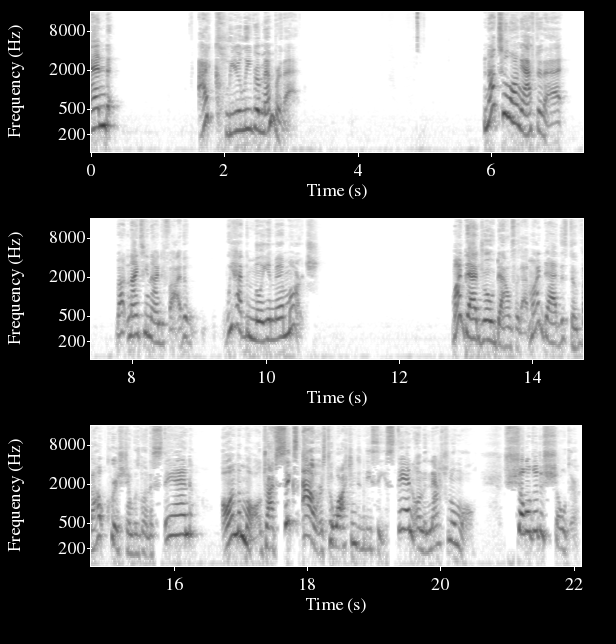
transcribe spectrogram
And I clearly remember that. Not too long after that, about 1995, it, we had the Million Man March. My dad drove down for that. My dad, this devout Christian, was going to stand on the mall, drive six hours to Washington, D.C., stand on the National Mall, shoulder to shoulder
